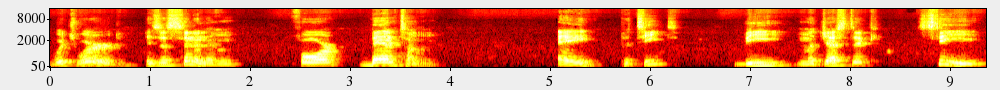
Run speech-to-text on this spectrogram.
Which word is a synonym for bantam? A, petite, B, majestic, C,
